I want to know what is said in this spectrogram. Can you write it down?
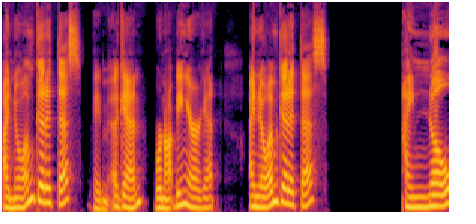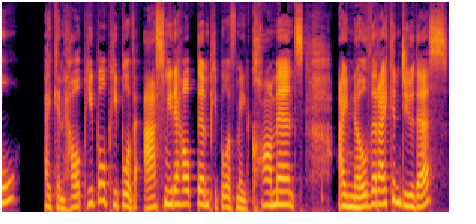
I know I'm good at this. Okay, again, we're not being arrogant. I know I'm good at this. I know I can help people. People have asked me to help them, people have made comments. I know that I can do this.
